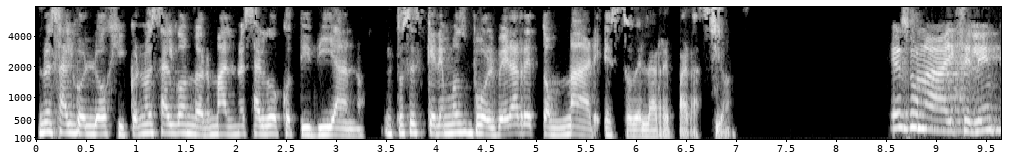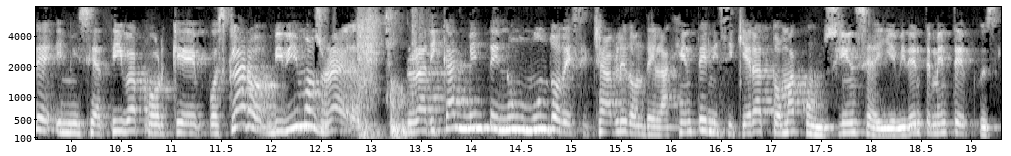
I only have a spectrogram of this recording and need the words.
no es algo lógico, no es algo normal, no es algo cotidiano. Entonces queremos volver a retomar esto de la reparación. Es una excelente iniciativa porque, pues claro, vivimos radicalmente en un mundo desechable donde la gente ni siquiera toma conciencia y evidentemente, pues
